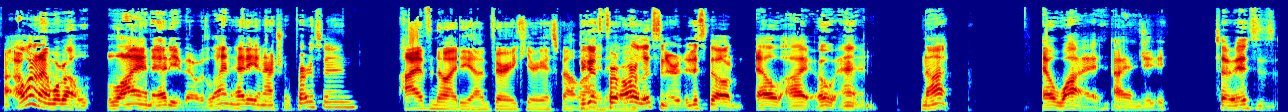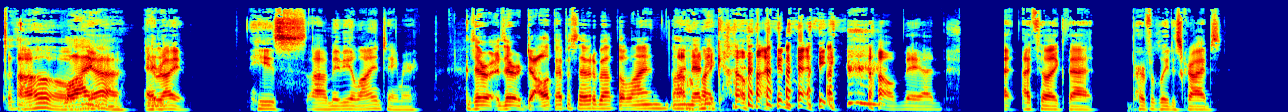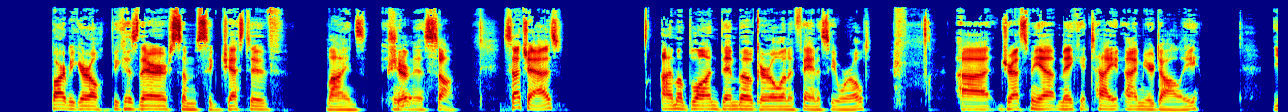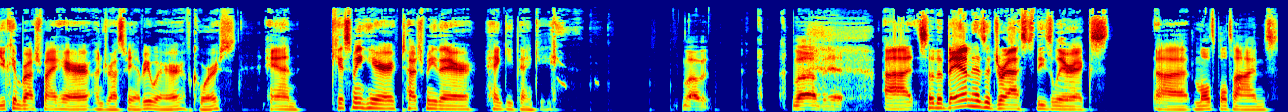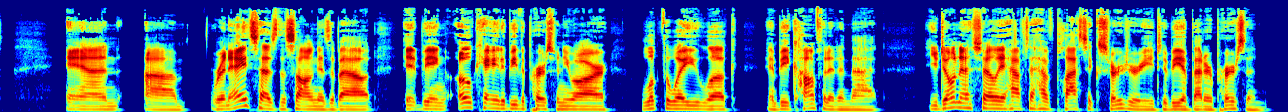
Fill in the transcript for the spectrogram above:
I, want to know more about Lion Eddie, though. Is Lion Eddie an actual person? I have no idea. I'm very curious about Because Lion for Eddie. our listeners, just spelled L I O N, not L Y I N G. So this is, this is Oh, Lion yeah, Eddie. you're right. He's uh, maybe a lion tamer. Is there is there a dollop episode about the lion lion oh Eddie? my god, Lion Eddie! Oh man, I, I feel like that perfectly describes Barbie Girl because there are some suggestive lines Sure. in this song, such as "I'm a blonde bimbo girl in a fantasy world." Uh, dress me up, make it tight. I'm your dolly. You can brush my hair, undress me everywhere, of course, and kiss me here, touch me there, hanky panky. Love it, love it. Uh, so the band has addressed these lyrics uh, multiple times, and um, René says the song is about it being okay to be the person you are, look the way you look, and be confident in that. You don't necessarily have to have plastic surgery to be a better person.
